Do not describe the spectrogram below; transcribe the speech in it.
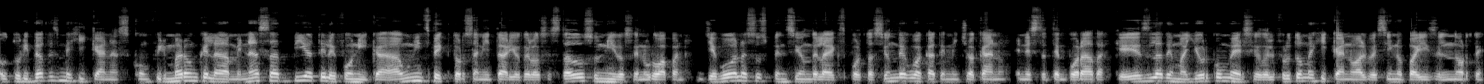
Autoridades mexicanas confirmaron que la amenaza vía telefónica a un inspector sanitario de los Estados Unidos en Uruapan llevó a la suspensión de la exportación de aguacate michoacano en esta temporada, que es la de mayor comercio del fruto mexicano al vecino país del norte.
